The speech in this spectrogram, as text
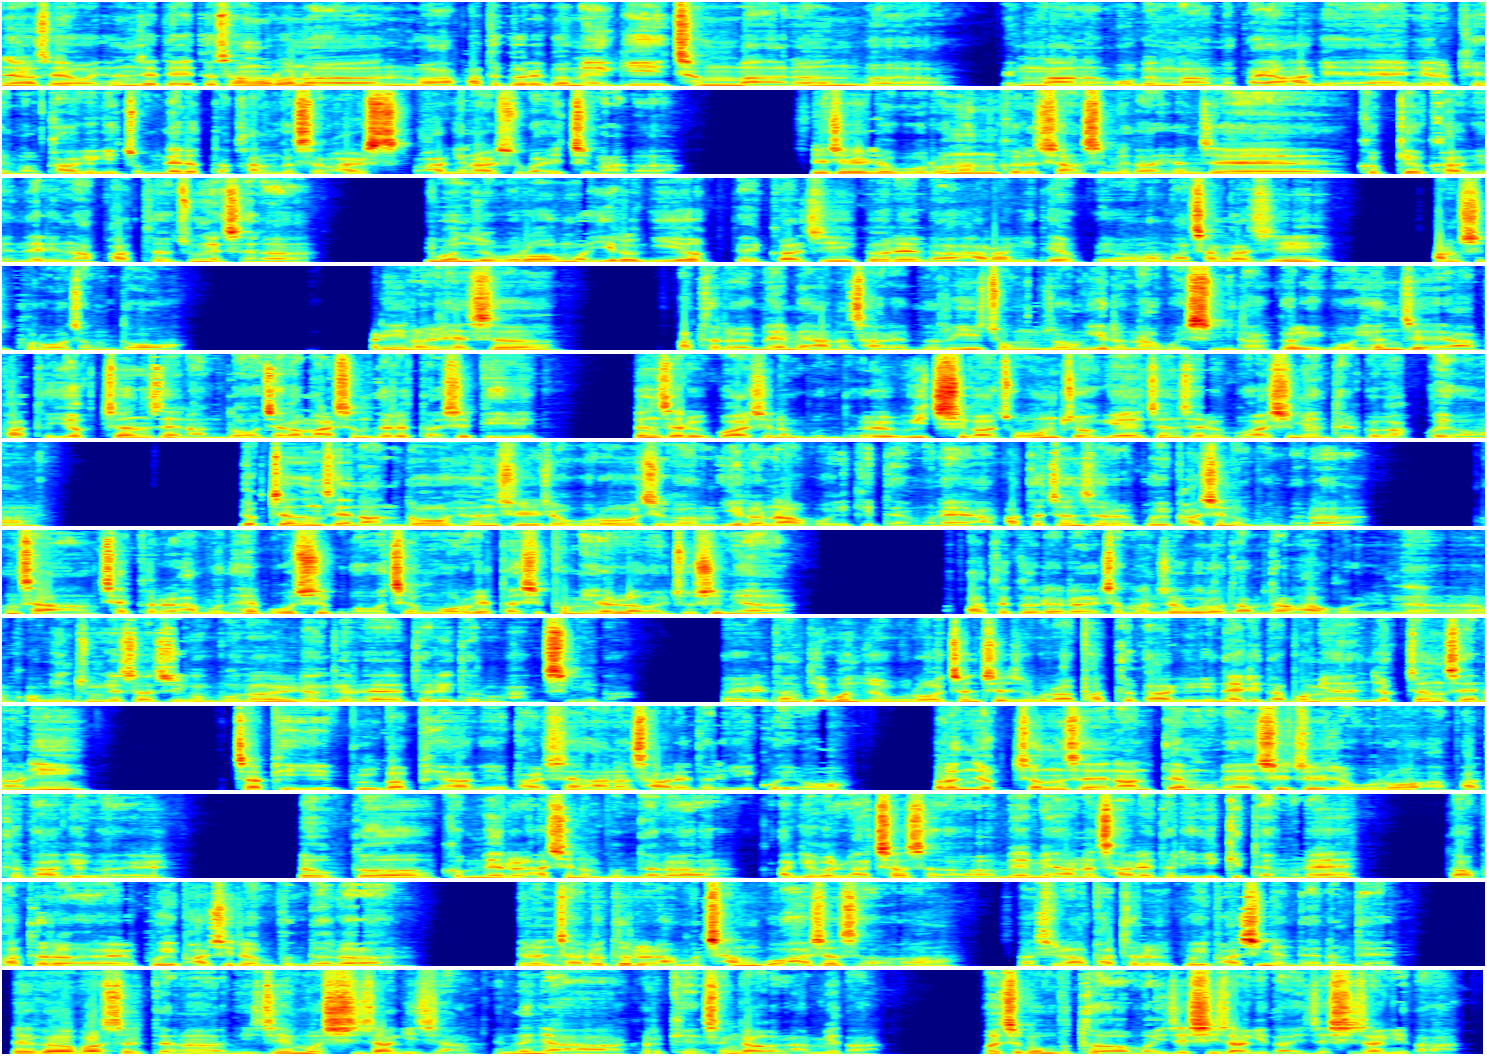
안녕하세요. 현재 데이터상으로는 뭐 아파트 거래 금액이 천만 원, 뭐 백만 원, 오백만 원, 뭐 다양하게 이렇게 뭐 가격이 좀 내렸다 하는 것을 확인할 수가 있지만 실질적으로는 그렇지 않습니다. 현재 급격하게 내린 아파트 중에서는 기본적으로 뭐 1억, 2억 대까지 거래가 하락이 되었고요. 마찬가지 30% 정도 할인을 해서 아파트를 매매하는 사례들이 종종 일어나고 있습니다. 그리고 현재 아파트 역전세난도 제가 말씀드렸다시피 전세를 구하시는 분들 위치가 좋은 쪽에 전세를 구하시면 될 것 같고요. 역전세난도 현실적으로 지금 일어나고 있기 때문에 아파트 전세를 구입하시는 분들은 항상 체크를 한번 해보시고 정 모르겠다 싶으면 연락을 주시면 아파트 거래를 전문적으로 담당하고 있는 공인중개사 직원분을 연결해 드리도록 하겠습니다. 네, 일단 기본적으로 전체적으로 아파트 가격이 내리다 보면 역전세난이 어차피 불가피하게 발생하는 사례들이 있고요. 그런 역전세난 때문에 실질적으로 아파트 가격을 더욱더 급매를 하시는 분들은 가격을 낮춰서 매매하는 사례들이 있기 때문에 또 아파트를 구입하시는 분들은 이런 자료들을 한번 참고하셔서 사실 아파트를 구입하시면 되는데 제가 봤을 때는 이제 뭐 시작이지 않겠느냐 그렇게 생각을 합니다. 뭐 저번부터 뭐 이제 시작이다 이제 시작이다.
